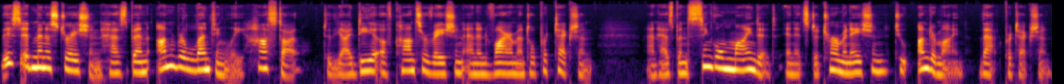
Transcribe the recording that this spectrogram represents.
this administration has been unrelentingly hostile to the idea of conservation and environmental protection and has been single minded in its determination to undermine that protection.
